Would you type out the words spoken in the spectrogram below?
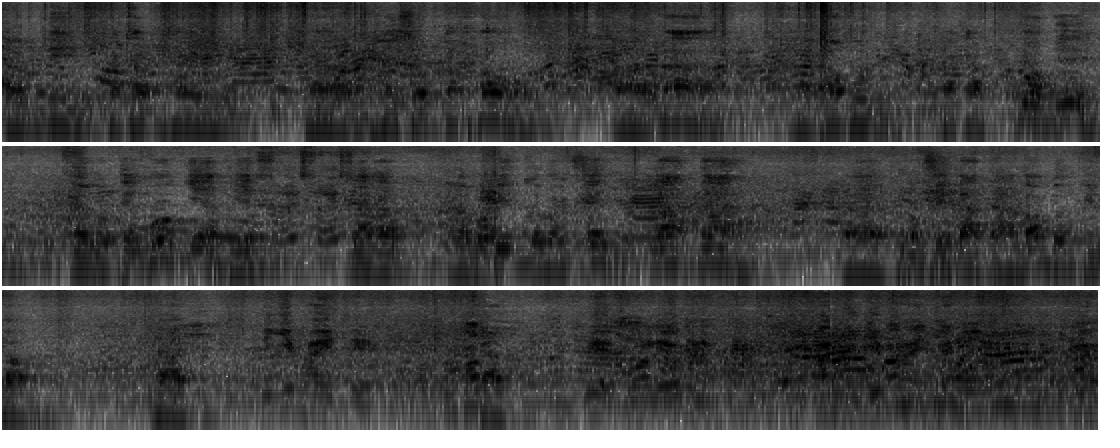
เอ่อนี่นะครับให้เอ่อให้สมกับเข้าเอ่อหน้าเอ่อเอาบุญนะครับร่วมด้วยเออผมแต่งโมแก่เพชรนะครับเออผมเป็นขนมเส้นราดหน้าเออขนมเส้นราดหน้าล้อมเมืองพี่น้องนะครับที่ยิบให้เสร็จครับเรียกพอเร็วกันนะพันที่ยิบให้ไหมเออ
